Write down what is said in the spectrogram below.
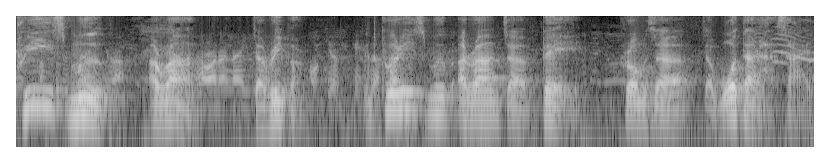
Please move around the river and please move around the bay from the, the water side.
